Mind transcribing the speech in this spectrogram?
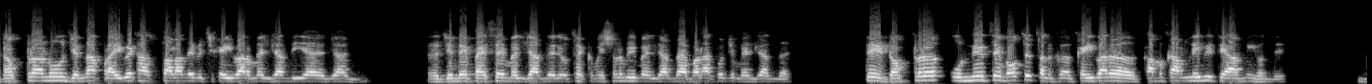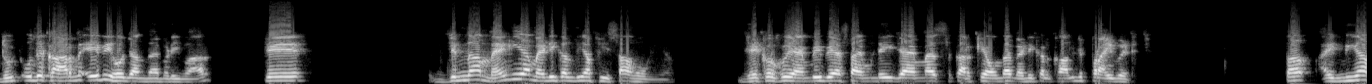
ਡਾਕਟਰਾਂ ਨੂੰ ਜਿੰਨਾ ਪ੍ਰਾਈਵੇਟ ਹਸਪਤਾਲਾਂ ਦੇ ਵਿੱਚ ਕਈ ਵਾਰ ਮਿਲ ਜਾਂਦੀ ਹੈ ਜਾਂ ਜਿੰਨੇ ਪੈਸੇ ਮਿਲ ਜਾਂਦੇ ਨੇ, ਉੱਥੇ ਕਮਿਸ਼ਨ ਵੀ ਮਿਲ ਜਾਂਦਾ ਬੜਾ ਕੁਝ ਮਿਲ ਜਾਂਦਾ ਤੇ ਡਾਕਟਰ ਉਨੇ ਤੇ ਬਹੁਤੇ ਤਨਖਾਹ, ਕਈ ਵਾਰ ਕੰਮ ਕਰਨ ਲਈ ਵੀ ਤਿਆਰ ਨਹੀਂ ਹੁੰਦੇ। ਉਹਦੇ ਕਾਰਨ ਇਹ ਵੀ ਹੋ ਜਾਂਦਾ ਹੈ ਬੜੀ ਵਾਰ ਕਿ ਜਿੰਨਾ ਮਹਿੰਗੀਆਂ ਮੈਡੀਕਲ ਦੀਆਂ ਫੀਸਾਂ ਹੋ ਗਈਆਂ, ਜੇਕਰ ਕੋਈ ਐਮਬੀਬੀਐਸ ਐਮਡੀ ਜਾਂ ਐਮਐਸ ਕਰਕੇ ਆਉਂਦਾ ਮੈਡੀਕਲ ਕਾਲਜ ਪ੍ਰਾਈਵੇਟ ਚ, ਤਾਂ ਇੰਨੀਆਂ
